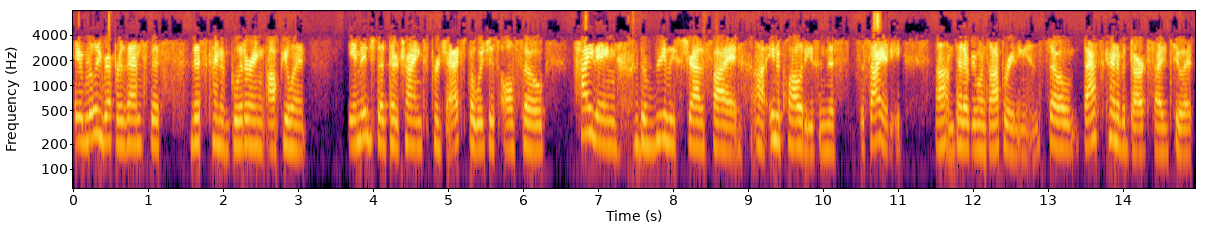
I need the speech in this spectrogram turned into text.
it really represents this this kind of glittering opulent image that they're trying to project, but which is also hiding the really stratified uh, inequalities in this society um, that everyone's operating in. So that's kind of a dark side to it.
